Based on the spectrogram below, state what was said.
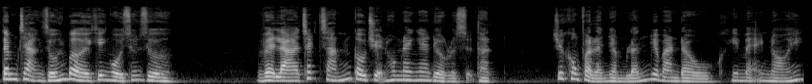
Tâm trạng dối bời khi ngồi xuống giường. Vậy là chắc chắn câu chuyện hôm nay nghe được là sự thật, Chứ không phải là nhầm lẫn như ban đầu khi mẹ anh nói.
